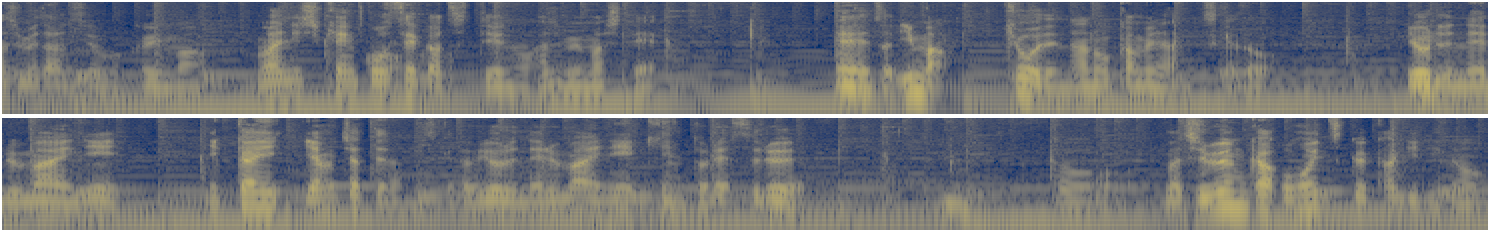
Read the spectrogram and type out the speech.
始めたんですよ、僕今。毎日健康生活っていうのを始めまして。えっ、と、今、今日で7日目なんですけど、夜寝る前に、一回やめちゃってたんですけど、夜寝る前に筋トレする、うん。とまあ、自分が思いつく限りの、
